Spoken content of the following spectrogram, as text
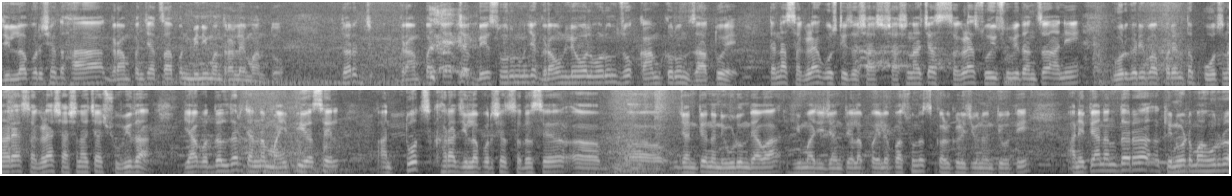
जिल्हा परिषद हा ग्रामपंचायतचा आपण मिनी मंत्रालय मानतो. तर ज- ग्रामपंचायतच्या बेसवरून म्हणजे ग्राउंड लेवलवरून जो काम करून जातो आहे त्यांना सगळ्या गोष्टीचं शा शासनाच्या सगळ्या सोयीसुविधांचं आणि गोरगरिबापर्यंत पोहोचणाऱ्या सगळ्या शासनाच्या सुविधा याबद्दल जर त्यांना माहिती असेल आणि तोच खरा जिल्हा परिषद सदस्य जनतेनं निवडून द्यावा ही माझी जनतेला पहिल्यापासूनच कळकळीची विनंती होती. आणि त्यानंतर किनवट माहूर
